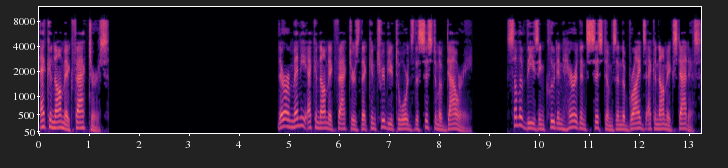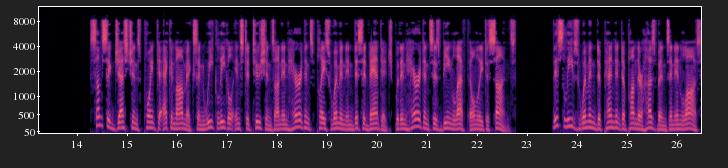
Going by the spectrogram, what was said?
economic factors There are many economic factors that contribute towards the system of dowry. Some of these include inheritance systems and the bride's economic status. Some suggestions point to economics and weak legal institutions on inheritance place women in disadvantage, with inheritances being left only to sons. This leaves women dependent upon their husbands and in-laws,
